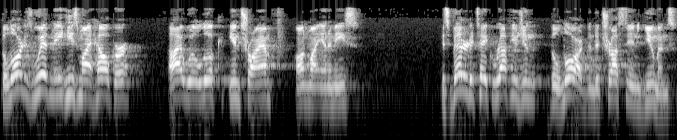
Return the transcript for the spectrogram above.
The Lord is with me. He's my helper. I will look in triumph on my enemies. It's better to take refuge in the Lord than to trust in humans.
